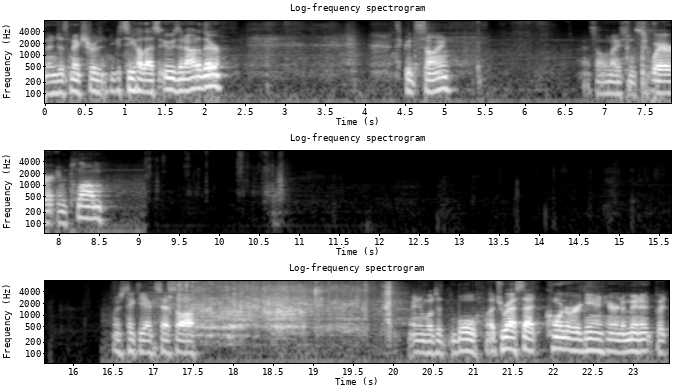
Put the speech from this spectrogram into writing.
And then just make sure you can see how that's oozing out of there. It's a good sign. That's all nice and square and plumb. We'll just take the excess off. And we'll just, we'll address that corner again here in a minute, but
